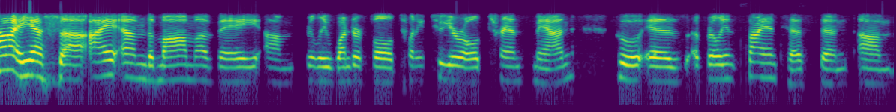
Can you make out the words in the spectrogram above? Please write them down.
Hi, yes, uh, I am the mom of a um, really wonderful 22 year old trans man who is a brilliant scientist, and um,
